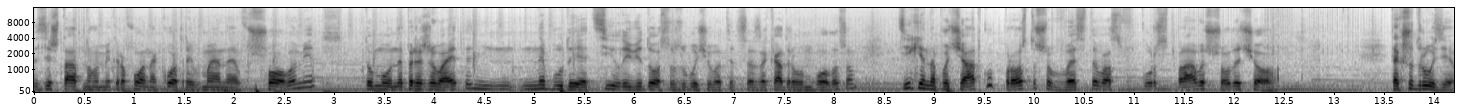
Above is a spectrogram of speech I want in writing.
зі штатного мікрофона, котрий в мене в шоломі. Тому не переживайте, не буду я цілий відос озвучувати це за кадровим голосом. Тільки на початку, просто щоб ввести вас в курс справи, що до чого. Так що, друзі,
